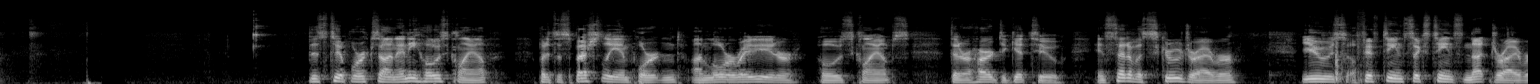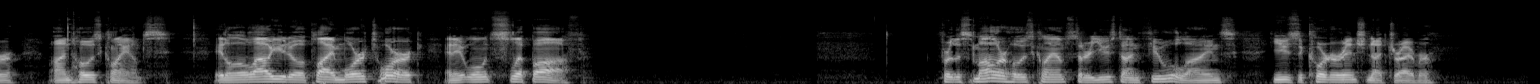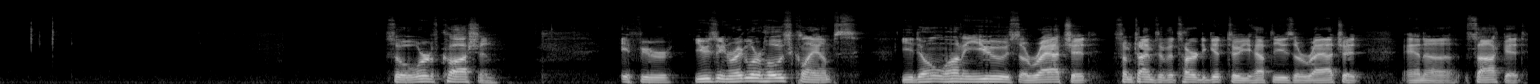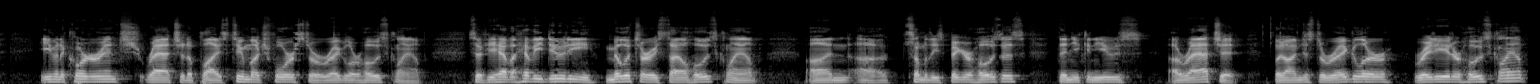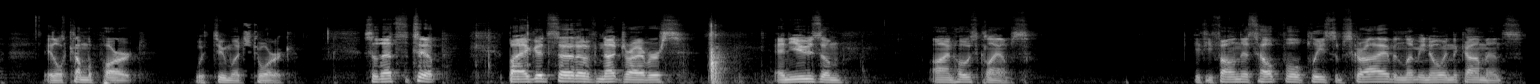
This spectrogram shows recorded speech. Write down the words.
This tip works on any hose clamp, but it's especially important on lower radiator hose clamps that are hard to get to. Instead of a screwdriver, use a 15 16 nut driver on hose clamps. It'll allow you to apply more torque and it won't slip off. For the smaller hose clamps that are used on fuel lines, use a quarter inch nut driver. So a word of caution. If you're using regular hose clamps, you don't want to use a ratchet. Sometimes if it's hard to get to, you have to use a ratchet and a socket. Even a quarter inch ratchet applies too much force to a regular hose clamp. So if you have a heavy duty military style hose clamp on uh, some of these bigger hoses, then you can use a ratchet, but on just a regular radiator hose clamp, it'll come apart with too much torque. So that's the tip. Buy a good set of nut drivers and use them on hose clamps. If you found this helpful, please subscribe and let me know in the comments.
